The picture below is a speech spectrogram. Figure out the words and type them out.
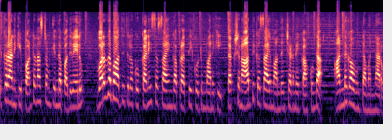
ఎకరానికి పంట నష్టం కింద పదివేలు వరద బాధితులకు కనీస సాయంగా ప్రతి కుటుంబానికి తక్షణ ఆర్థిక సాయం అందించడమే కాకుండా అండగా ఉంటామన్నారు.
